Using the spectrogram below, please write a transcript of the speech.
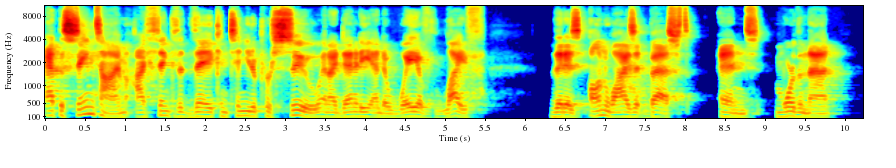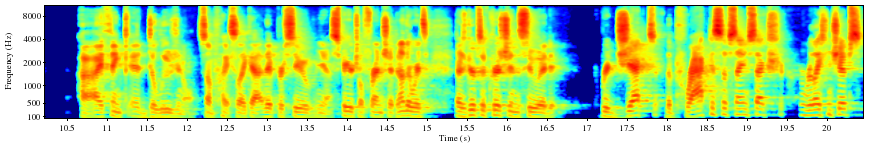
At the same time, I think that they continue to pursue an identity and a way of life that is unwise at best, and more than that, uh, I think uh, delusional. Someplace like uh, they pursue, you know, spiritual friendship. In other words, there's groups of Christians who would reject the practice of same-sex relationships,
